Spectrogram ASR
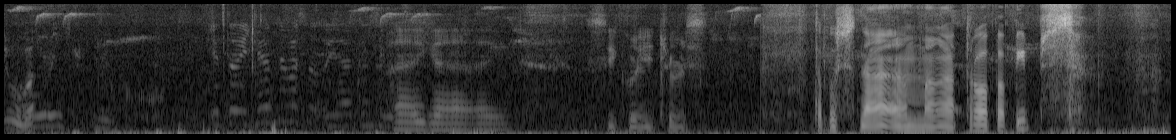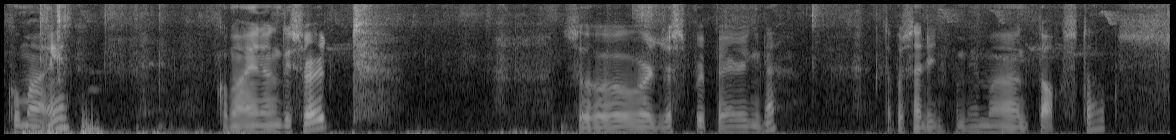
Yung ba? Ito iyan, di ba sa iyagan? Hi guys. Sea creatures. Tapos na ang mga tropa pips. Kumain. Kumain ng dessert. So, we're just preparing na. Tapos na din kami mag talks talks.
